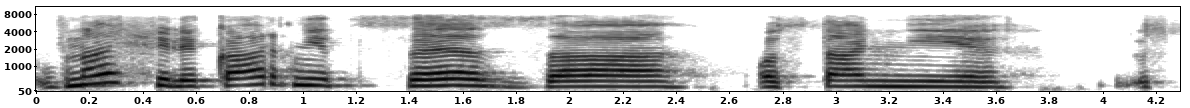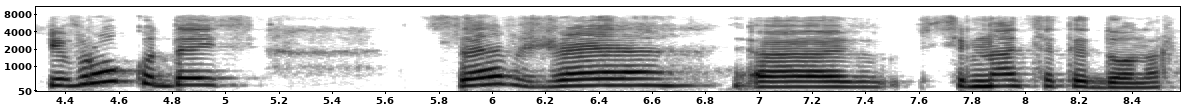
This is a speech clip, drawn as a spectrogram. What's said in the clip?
В нашій лікарні це за останні з півроку десь це вже 17-й е, донор.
